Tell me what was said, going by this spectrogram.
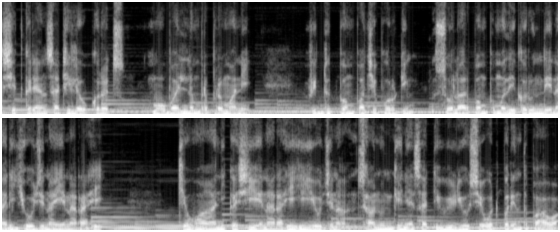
शेतकऱ्यांसाठी लवकरच मोबाईल नंबरप्रमाणे विद्युत पंपाचे पोर्टिंग सोलार पंपमध्ये करून देणारी योजना येणार आहे. केव्हा आणि कशी येणार आहे ही योजना जाणून घेण्यासाठी व्हिडिओ शेवटपर्यंत पाहावा.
